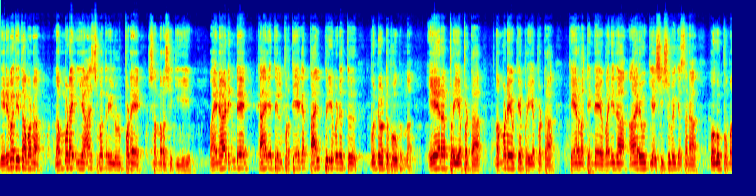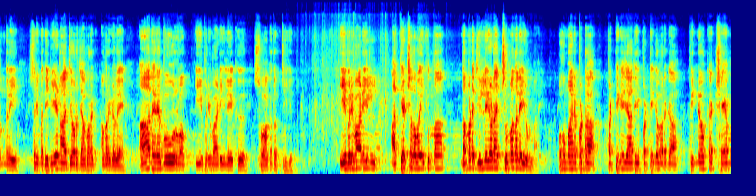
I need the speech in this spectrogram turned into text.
നിരവധി തവണ നമ്മുടെ ഈ ആശുപത്രിയിൽ ഉൾപ്പെടെ സന്ദർശിക്കുകയും വയനാടിന്റെ കാര്യത്തിൽ പ്രത്യേക താല്പര്യമെടുത്ത് മുന്നോട്ട് പോകുന്ന ഏറെ പ്രിയപ്പെട്ട നമ്മുടെയൊക്കെ പ്രിയപ്പെട്ട കേരളത്തിന്റെ വനിതാ ആരോഗ്യ ശിശു വികസന വകുപ്പ് മന്ത്രി ശ്രീമതി വീണ ജോർജ് അവർ അവർകളെ ആദരപൂർവം ഈ പരിപാടിയിലേക്ക് സ്വാഗതം ചെയ്യുന്നു. ഈ പരിപാടിയിൽ അധ്യക്ഷത വഹിക്കുന്ന നമ്മുടെ ജില്ലയുടെ ചുമതലയുള്ള ബഹുമാനപ്പെട്ട പട്ടികജാതി പട്ടികവർഗ പിന്നോക്ക ക്ഷേമ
